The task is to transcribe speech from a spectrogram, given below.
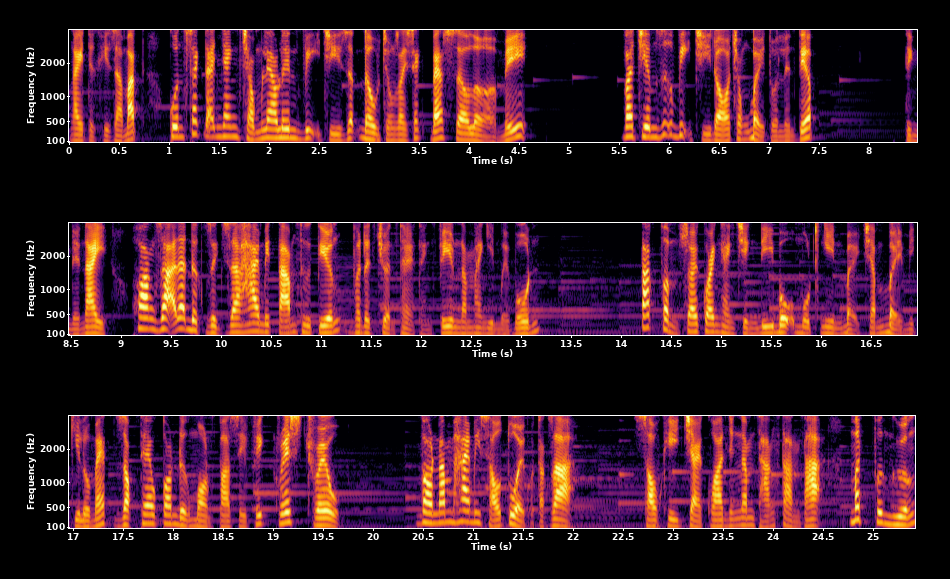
Ngay từ khi ra mắt, cuốn sách đã nhanh chóng leo lên vị trí dẫn đầu trong danh sách bestseller ở Mỹ và chiếm giữ vị trí đó trong 7 tuần liên tiếp. Tính đến nay, Hoang dã đã được dịch ra 28 thứ tiếng và được chuyển thể thành phim năm 2014. Tác phẩm xoay quanh hành trình đi bộ 1.770 km dọc theo con đường mòn Pacific Crest Trail vào năm 26 tuổi của tác giả. Sau khi trải qua những năm tháng tàn tạ, mất phương hướng,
